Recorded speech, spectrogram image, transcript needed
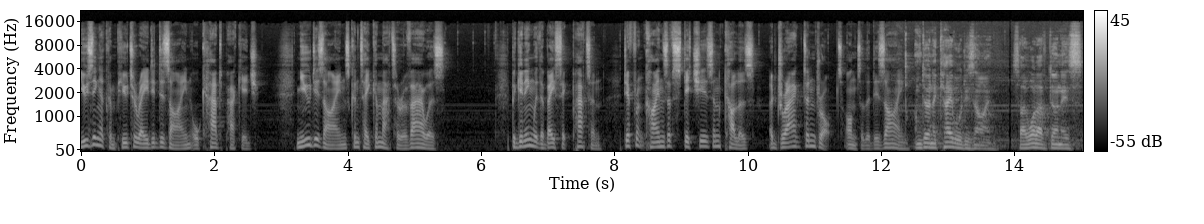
Using a computer-aided design or CAD package, new designs can take a matter of hours. Beginning with a basic pattern, different kinds of stitches and colours are dragged and dropped onto the design. I'm doing a cable design. So what I've done is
